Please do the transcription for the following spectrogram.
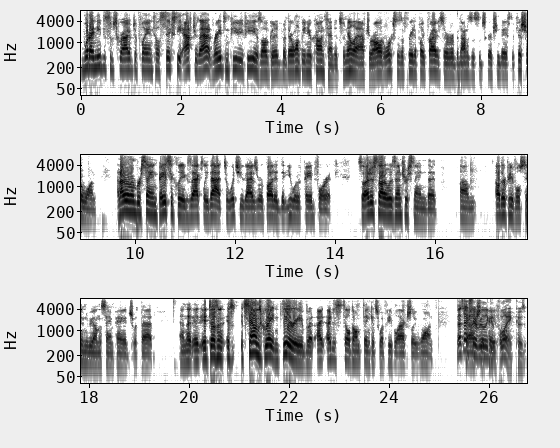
would I need to subscribe to play until 60? After that, raids and PvP is all good, but there won't be new content. It's vanilla after all. It works as a free to play private server, but not as a subscription based official one. And I remember saying basically exactly that, to which you guys rebutted that you would have paid for it. So I just thought it was interesting that um, other people seem to be on the same page with that. And that it, it doesn't, it's, it sounds great in theory, but I, I just still don't think it's what people actually want. That's to actually a really good for. point because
